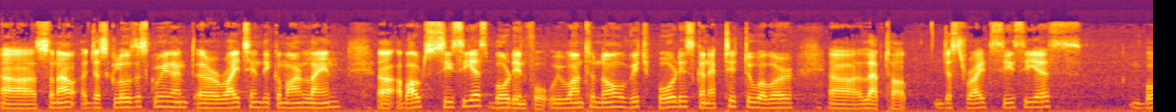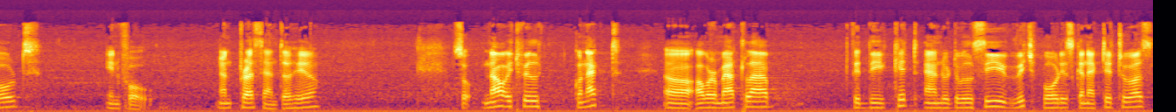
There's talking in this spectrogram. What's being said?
Uh, so now uh, just close the screen and uh, write in the command line about CCS board info. We want to know which board is connected to our laptop. Just write CCS board info and press enter here so now it will connect uh, our MATLAB with the kit and it will see which board is connected to us.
